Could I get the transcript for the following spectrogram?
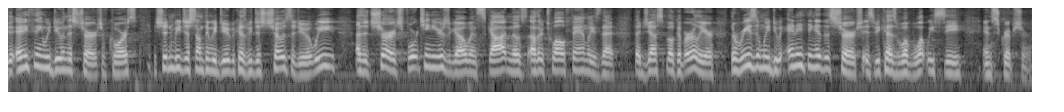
anything we do in this church, of course, it shouldn't be just something we do because we just chose to do it. We, as a church, 14 years ago, when Scott and those other 12 families that, that Jeff spoke of earlier, the reason we do anything at this church is because of what we see in Scripture.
